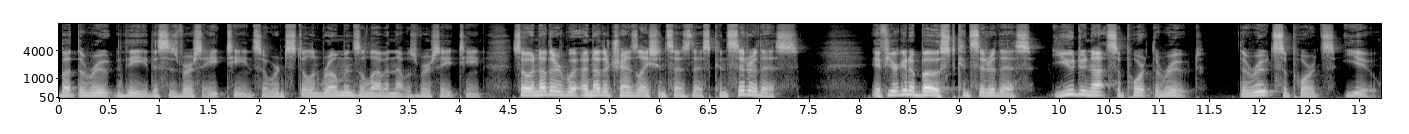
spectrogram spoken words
but the root the. This is verse 18. So we're still in Romans 11. That was verse 18. So another another translation says this: Consider this. If you're going to boast, consider this: you do not support the root. The root supports you.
